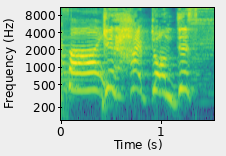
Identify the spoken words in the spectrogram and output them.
ださい Get hyped on this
